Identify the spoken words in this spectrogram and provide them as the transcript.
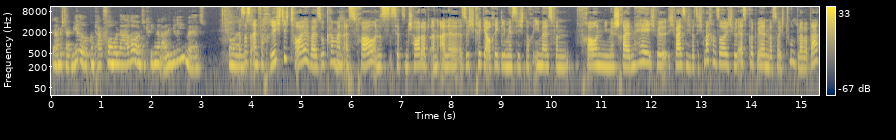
Dann habe ich halt mehrere Kontaktformulare und die kriegen dann alle ihre E-Mails. Und Das ist einfach richtig toll, weil so kann man als Frau, und das ist jetzt ein Shoutout an alle, also ich kriege ja auch regelmäßig noch E-Mails von Frauen, die mir schreiben, hey, ich will, ich weiß nicht, was ich machen soll, ich will Escort werden, was soll ich tun, bla bla bla.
